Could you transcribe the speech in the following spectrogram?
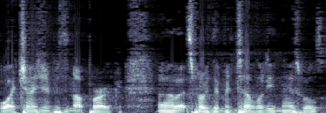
why change it if it's not broke? Uh, that's probably the mentality in those worlds.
